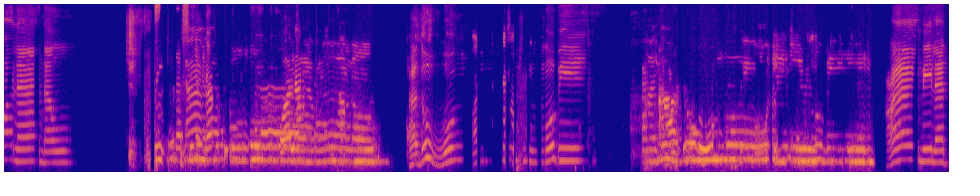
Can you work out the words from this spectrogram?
ولا نوم. عدو مبين عدو مبين عاملة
